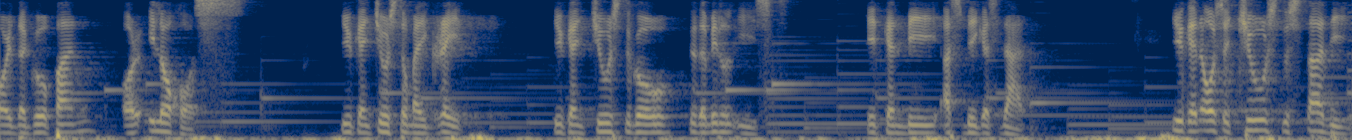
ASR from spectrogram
or Dagupan or Ilocos. You can choose to migrate. You can choose to go to the Middle East. It can be as big as that. You can also choose to study,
